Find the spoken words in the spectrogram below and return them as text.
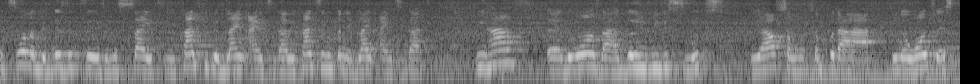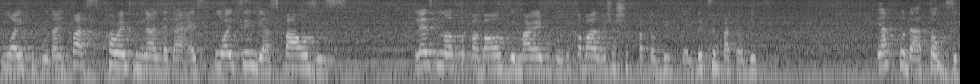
it's one of the basic things in the society. You can't keep a blind eye to that. We can't even turn a blind eye to that. We have uh, the ones that are going really smooth. We have some, some people that are, you know want to exploit people. That in fact currently now that are exploiting their spouses. Let's not talk about the married people. Talk about the relationship part of it, the dating part of it have people that are toxic.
